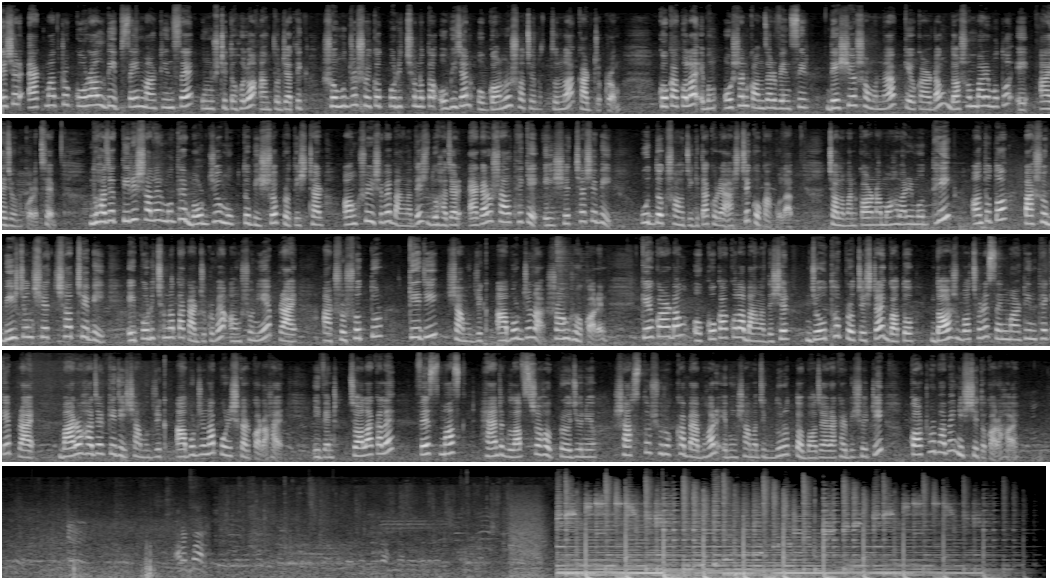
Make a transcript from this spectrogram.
দেশের একমাত্র কোরাল দ্বীপ সেন্ট মার্টিনসে অনুষ্ঠিত হলো আন্তর্জাতিক সমুদ্র সৈকত পরিচ্ছন্নতা অভিযান ও গণসচেতনতা কার্যক্রম। কোকাকোলা এবং ওশান কনজারভেন্সির দেশীয় সমন্বয়ক কেওকারডং দশমবারের মতো এই আয়োজন করেছে। দু সালের মধ্যে বর্জ্য মুক্ত বিশ্ব প্রতিষ্ঠার অংশ হিসেবে বাংলাদেশ দু হাজার এগারো সাল থেকে এই স্বেচ্ছাসেবী উদ্যোগ সহযোগিতা করে আসছে কোকাকোলা। চলমান করোনা মহামারীর মধ্যেই অন্তত পাঁচশো বিশ জন স্বেচ্ছাসেবী এই পরিচ্ছন্নতা কার্যক্রমে অংশ নিয়ে প্রায় আটশো সত্তর কেজি সামুদ্রিক আবর্জনা সংগ্রহ করেন। কেওকারডং ও কোকাকোলা বাংলাদেশের যৌথ প্রচেষ্টায় গত দশ বছরে সেন্ট মার্টিন থেকে প্রায় বারো হাজার কেজি সামুদ্রিক আবর্জনা পরিষ্কার করা হয়। ইভেন্ট চলাকালে ফেস মাস্ক হ্যান্ড গ্লাভস সহ প্রয়োজনীয় স্বাস্থ্য সুরক্ষা ব্যবহার এবং সামাজিক দূরত্ব বজায় রাখার বিষয়টি কঠোরভাবে নিশ্চিত করা হয়।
